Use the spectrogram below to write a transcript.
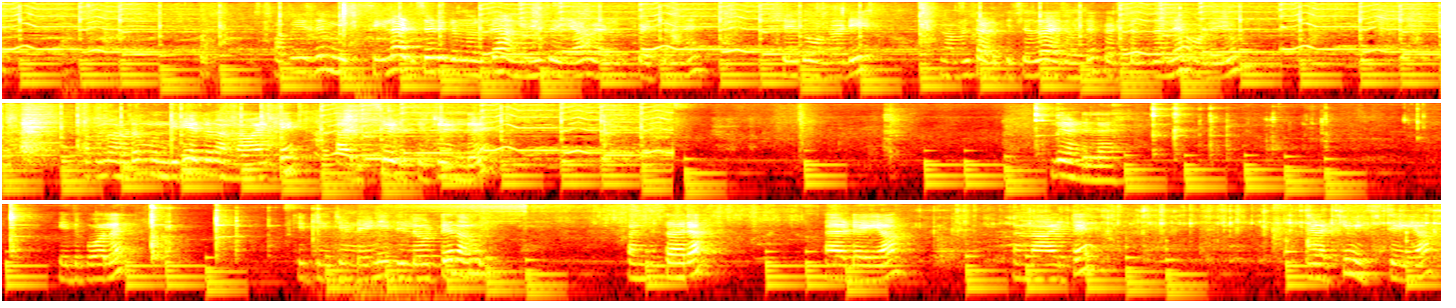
അപ്പോൾ ഇത് മിക്സിയിൽ അടിച്ചെടുക്കുന്നവർക്ക് അങ്ങനെ ചെയ്യാം. വെള്ളം പെട്ടെന്ന്. പക്ഷേ ഇത് ഓൾറെഡി നമ്മൾ തിളപ്പിച്ചതായതുകൊണ്ട് പെട്ടെന്ന് തന്നെ ഉടയും. അപ്പോൾ നമ്മുടെ മുന്തിരിയൊക്കെ നന്നായിട്ട് അരിച്ചെടുത്തിട്ടുണ്ട് ഇത് കണ്ടില്ലേ? ഇതുപോലെ കിട്ടിയിട്ടുണ്ട്. ഇനി ഇതിലോട്ട് നമ്മൾ പഞ്ചസാര ആഡ് ചെയ്യാം. നന്നായിട്ട് ഇളക്കി മിക്സ് ചെയ്യാം.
